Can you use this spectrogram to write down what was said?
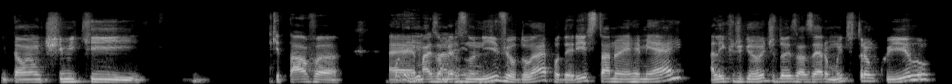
Então é um time que que estava é, mais ou menos no nível do é, poderia estar no RMR. A Liquid ganhou de 2 a 0 muito tranquilo.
